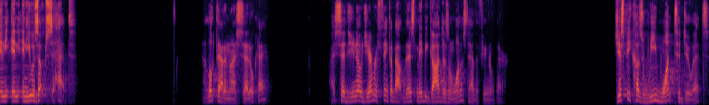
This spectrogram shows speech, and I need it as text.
And, and, and he was upset. I looked at him and I said, okay. I said, you know, do you ever think about this? Maybe God doesn't want us to have the funeral there. Just because we want to do it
